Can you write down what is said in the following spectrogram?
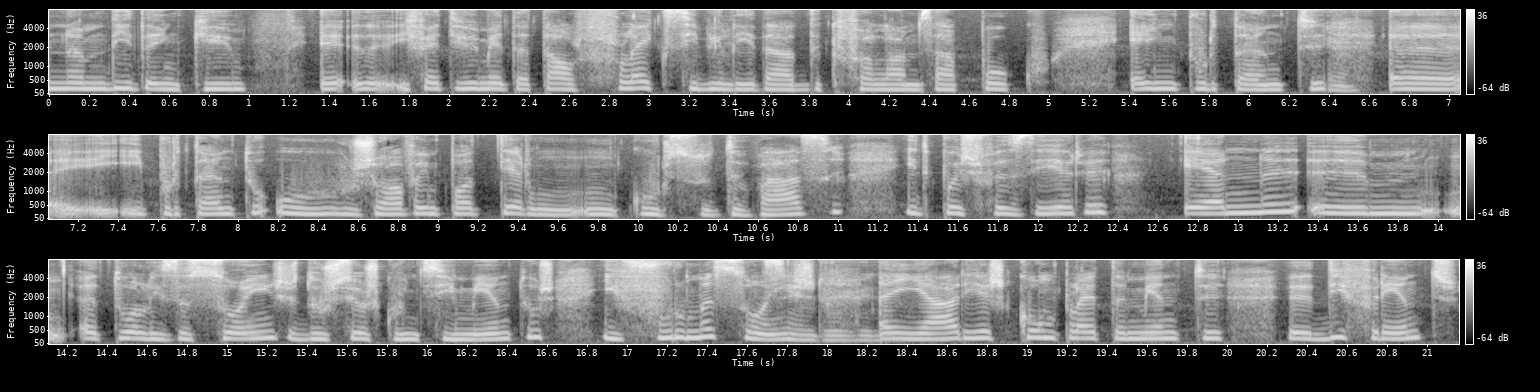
na medida em que, efetivamente, a tal flexibilidade de que falámos há pouco é importante é. Uh, e, e, portanto, o jovem pode ter um, um curso de base e depois fazer N um, atualizações dos seus conhecimentos e formações em áreas completamente uh, diferentes,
